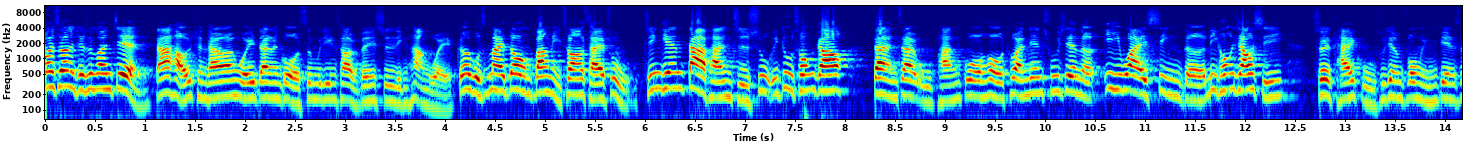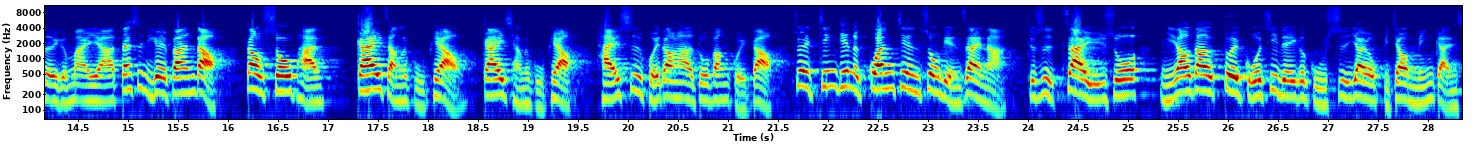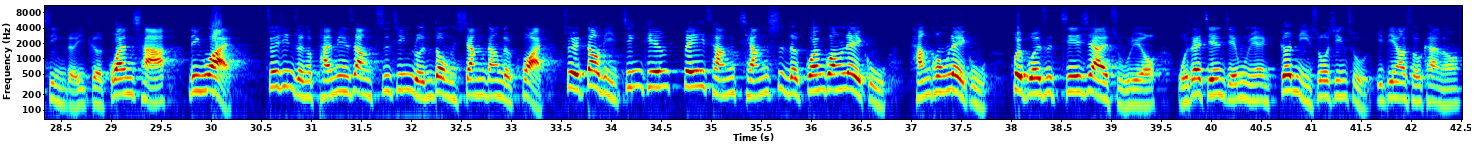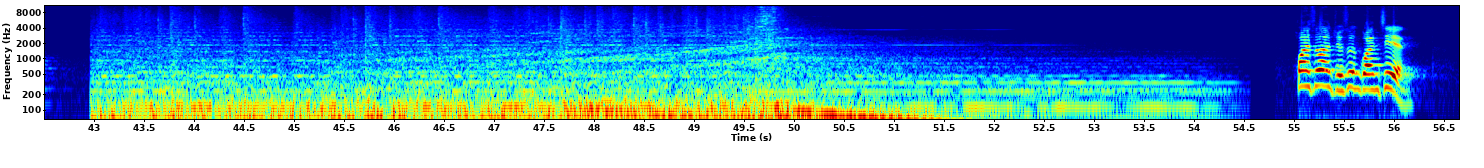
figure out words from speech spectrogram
欢迎收看《决胜关键》，大家好，我是全台湾唯一担任过私募金超级分析师林汉伟，跟股市脉动帮你创造财富。今天大盘指数一度冲高，但在午盘过后，突然间出现了意外性的利空消息，所以台股出现风云变色的一个卖压。但是你可以发现到，到收盘，该涨的股票、该强的股票，还是回到它的多方轨道。所以今天的关键重点在哪？就是在于说，你要到对国际的一个股市要有比较敏感性的一个观察。另外，最近整个盘面上资金轮动相当的快，所以到底今天非常强势的观光类股、航空类股会不会是接下来主流？我在今天节目里面跟你说清楚，一定要收看哦。欢迎收看《决胜关键》。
